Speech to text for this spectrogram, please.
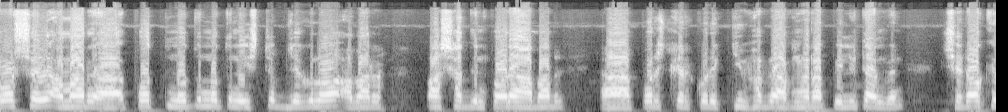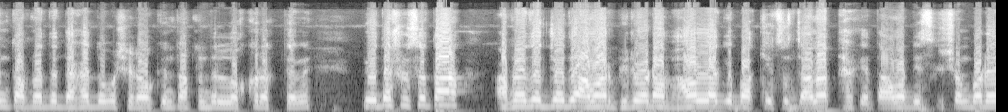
অবশ্যই আমার নতুন নতুন স্টেপ যেগুলো আবার পাঁচ সাত দিন পরে আবার পরিষ্কার করে কীভাবে আপনারা পেলিট টানবেন সেটাও কিন্তু আপনাদের দেখা দেবো, সেটাও কিন্তু আপনাদের লক্ষ্য রাখতে হবে। প্রিয় সুস্থতা আপনাদের যদি আমার ভিডিওটা ভালো লাগে বা কিছু জানার থাকে, তা আমার ডিসক্রিপশন বোর্ডে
